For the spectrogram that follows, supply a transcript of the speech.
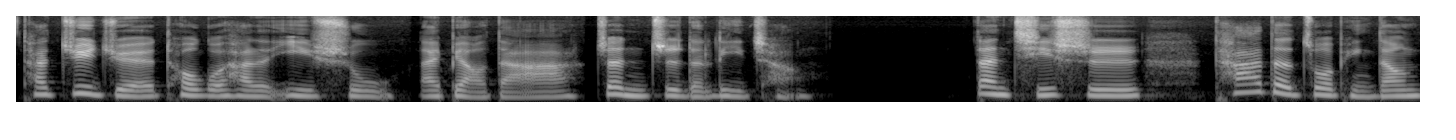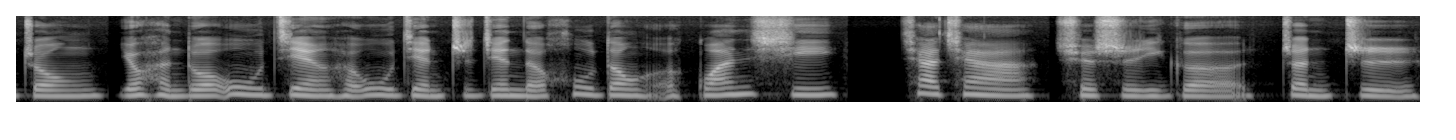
他拒绝透过他的艺术来表达政治的立场。但其实他的作品当中有很多物件和物件之间的互动和关系，恰恰却是一个政治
